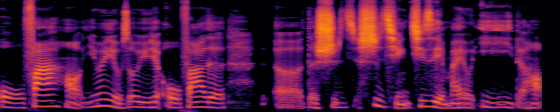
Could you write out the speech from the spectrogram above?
偶发哈，因为有时候有些偶发的呃的事事情，其实也蛮有意义的哈。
